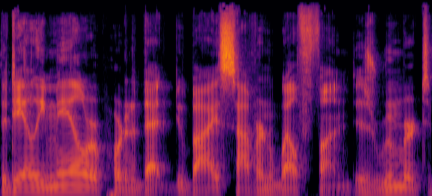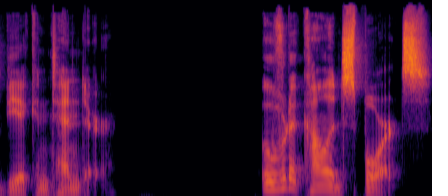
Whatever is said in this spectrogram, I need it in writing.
The Daily Mail reported that Dubai's sovereign wealth fund is rumored to be a contender. Over to college sports.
